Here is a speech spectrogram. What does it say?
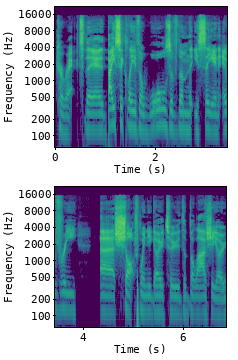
Correct. They're basically the walls of them that you see in every uh, shot when you go to the Bellagio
